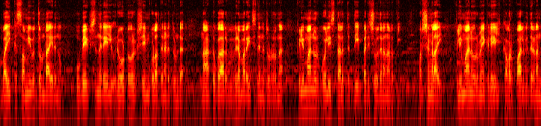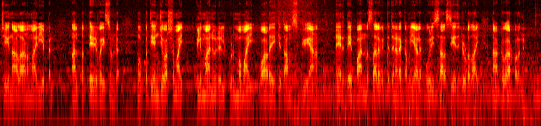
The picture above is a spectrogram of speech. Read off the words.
ബൈക്ക് സമീപത്തുണ്ടായിരുന്നു. ഉപേക്ഷിച്ച നിലയിൽ ഒരു ഓട്ടോറിക്ഷയും കുളത്തിനടുത്തുണ്ട്. നാട്ടുകാർ വിവരമറിയിച്ചതിനെ തുടർന്ന് കിളിമാനൂർ പോലീസ് സ്ഥലത്തെത്തി പരിശോധന നടത്തി. വർഷങ്ങളായി കിളിമാനൂർ മേഖലയിൽ കവർപ്പാൽ വിതരണം ചെയ്യുന്ന ആളാണ് മാരിയപ്പൻ. നാൽപ്പത്തേഴ് വയസ്സുണ്ട്. മുപ്പത്തിയഞ്ച് വർഷമായി കിളിമാനൂരിൽ കുടുംബമായി വാടകയ്ക്ക് താമസിക്കുകയാണ്. നേരത്തെ പാൻമസാല വിറ്റതിനടക്കം ഇയാളെ പോലീസ് അറസ്റ്റ് ചെയ്തിട്ടുള്ളതായി നാട്ടുകാർ പറഞ്ഞു.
